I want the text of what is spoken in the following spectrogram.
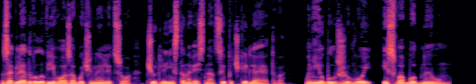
заглядывала в его озабоченное лицо, чуть ли не становясь на цыпочки для этого. У нее был живой и свободный ум.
